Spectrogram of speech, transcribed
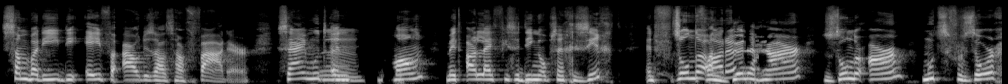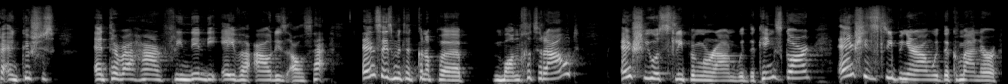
somebody die even oud is als haar vader. Zij moet Mm. een man met allerlei vieze dingen op zijn gezicht. En Zonder van arm? dunne haar, zonder arm, moet ze verzorgen en kusjes. En terwijl haar vriendin die even oud is als haar. En ze is met een knappe man getrouwd. En she was sleeping around with the Kingsguard. En she's sleeping around with the commander.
